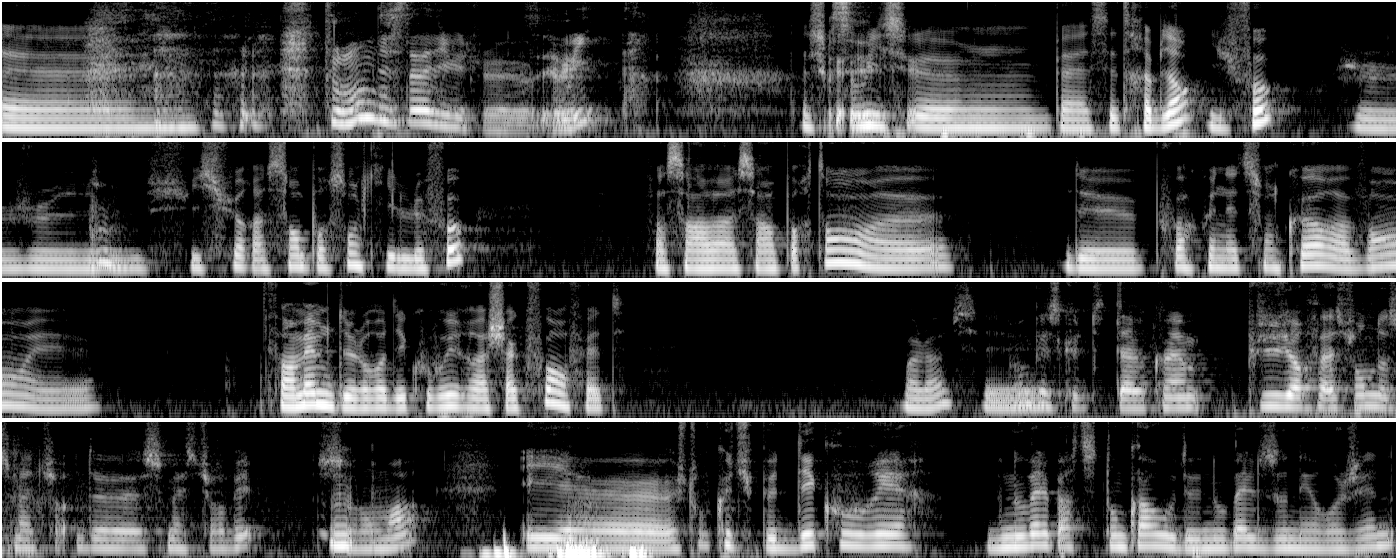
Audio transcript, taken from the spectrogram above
Euh, Tout le monde dit ça au début. je- C'est- Oui. Parce que, C'est- oui, c'est, euh, bah, c'est très bien, il faut. Je, je suis sûre à 100% qu'il le faut. Enfin, c'est, important euh, de pouvoir connaître son corps avant et. Enfin, même de le redécouvrir à chaque fois, en fait. Voilà, c'est. Parce que tu as quand même plusieurs façons de se, matur- de se masturber, Mm. selon moi. Et euh, je trouve que tu peux découvrir de nouvelles parties de ton corps ou de nouvelles zones érogènes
